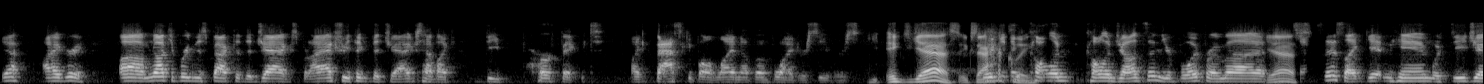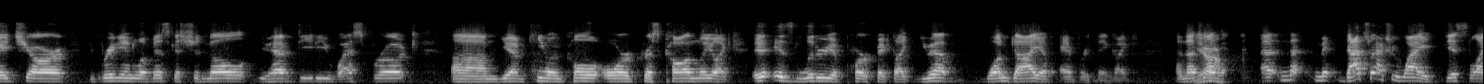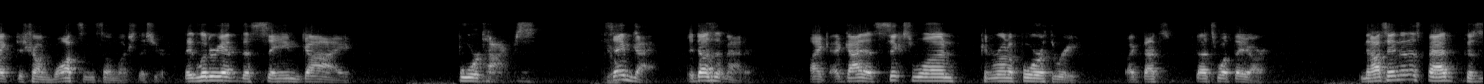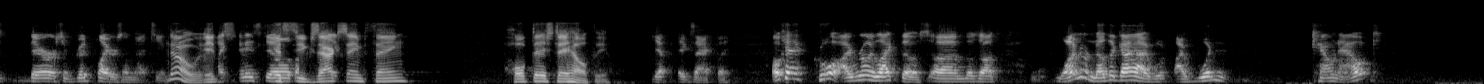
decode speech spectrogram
Yeah, I agree. Um, not to bring this back to the Jags, but I actually think the Jags have like the perfect like basketball lineup of wide receivers. Yes, What do you think, exactly. Collin Collin Johnson, your boy from uh, Yes. Texas, like getting him with DJ Chark. You bring in Laviska Shenault. You have Dede Westbrook. Um, you have Keelan Cole or Chris Conley. Like it is literally a perfect. Like you have one guy of everything. Like, and that's Yeah. why, and that, that's actually why I dislike Deshaun Watson so much this year. They literally have the same guy four times. Yep. Same guy. It doesn't matter. Like a guy that's six one can run a four or three. Like that's that's what they are. Not saying that it's bad because there are some good players on that team. No, Like it's Kenny it's the exact same thing. Hope they stay healthy. Yep, exactly. Okay, cool. I really like those um, those odds. One or another guy I would I wouldn't count out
